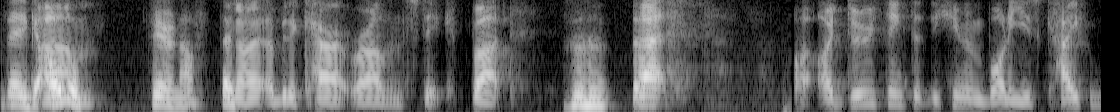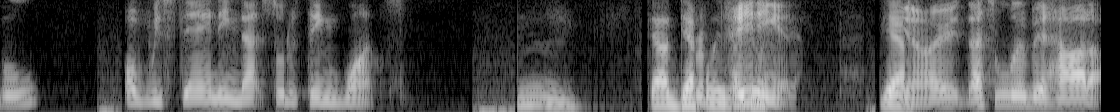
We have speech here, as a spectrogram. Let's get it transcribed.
there you go. oh, Um, fair enough. you know, a bit of carrot rather than stick. But that I, I do think that the human body is capable of withstanding that sort of thing once. Hmm. They'll definitely Repeating it, Yeah. you know, that's a little bit harder.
